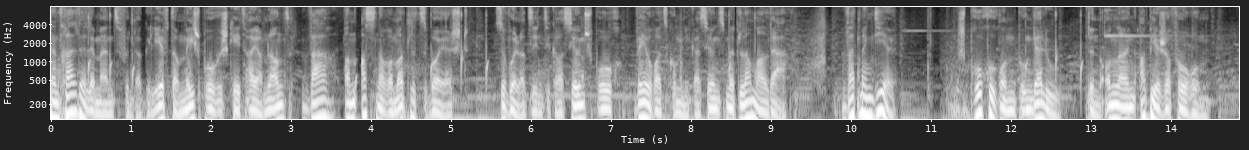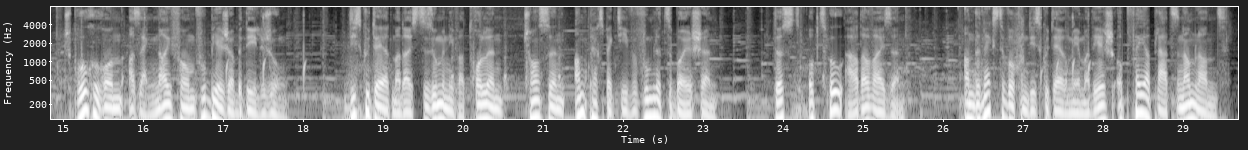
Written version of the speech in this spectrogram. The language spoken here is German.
Zentralelement vun der gelieffter Meesprochechkeet hai am Land war an assnere Mëttle ze beiercht, sowohl als Integrationsspruch wéi auch als Kommunikationsmëtler mal da. Wat mengg Dir? Spprocheron.delu, den Online-Abiergerforum. Spprocheron ass eng Neuform vu Biergerbedeelegung. Diskutéiert mat eis ze summen iwwer Trollen, Chancen an Perspektive vum Lëtzebäechen. Dëst op zwo Aderweisen. An de nächste Wochen diskutieren mir mat Dich op Féierplazen am Land.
